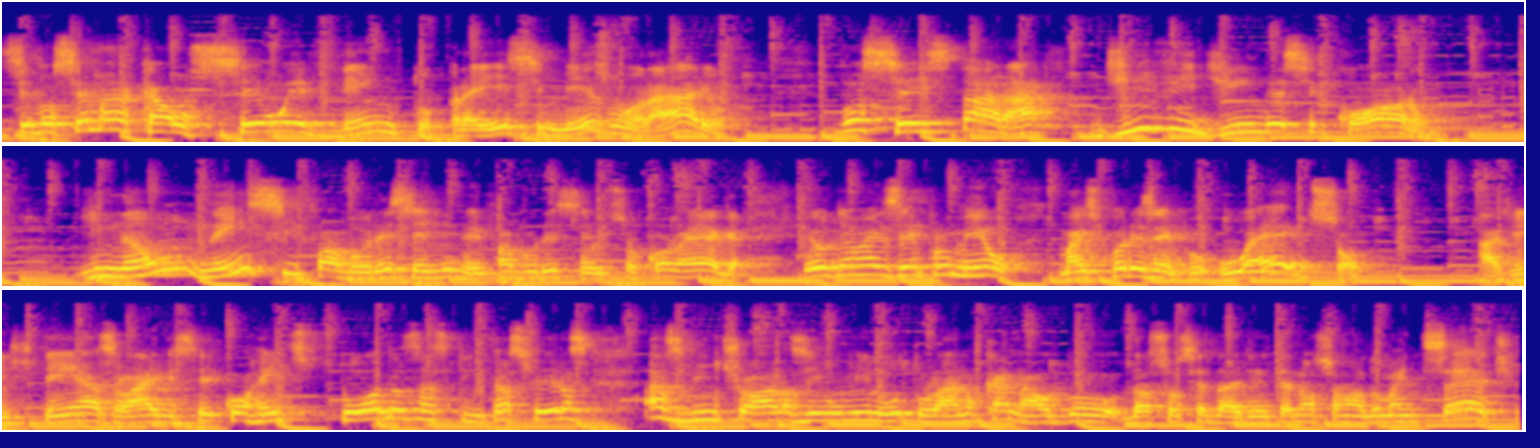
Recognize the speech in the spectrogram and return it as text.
Se você marcar o seu evento para esse mesmo horário, você estará dividindo esse quórum e não nem se favorecendo nem favorecendo seu colega. Eu dei um exemplo meu, mas por exemplo, o Edson, a gente tem as lives recorrentes todas as quintas-feiras, às 20 horas e 1 minuto, lá no canal do, da Sociedade Internacional do Mindset.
